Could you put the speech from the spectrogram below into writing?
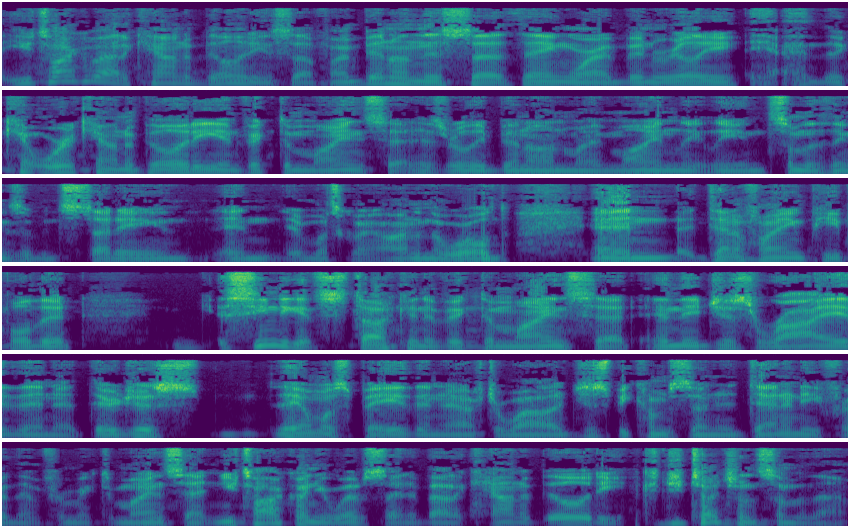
You talk about accountability and stuff. I've been on this uh, thing where I've been really, yeah, the word accountability and victim mindset has really been on my mind lately and some of the things I've been studying and, and, and what's going on in the world and identifying people that, seem to get stuck in a victim mindset and they just writhe in it. They're just, they almost bathe in it after a while. It just becomes an identity for them for victim mindset. And you talk on your website about accountability. Could you touch on some of that?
